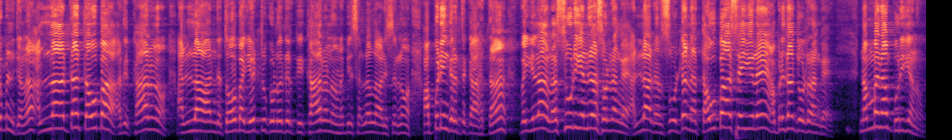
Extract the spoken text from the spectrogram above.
எப்படின்னு சொன்னால் அல்லா தான் தௌபா. அது காரணம். அல்லாஹ் அந்த தௌபா ஏற்றுக்கொள்வதற்கு காரணம் நபி சல்லல்லா அலிஸ்லாம் அப்படிங்கிறதுக்காகத்தான் வைலா ரசூலி என்று தான் சொல்கிறாங்க அல்லாஹ் ரசூல்கிட்ட நான் தௌபா செய்கிறேன். அப்படி தான் சொல்கிறாங்க நம்ம தான் புரியணும்.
